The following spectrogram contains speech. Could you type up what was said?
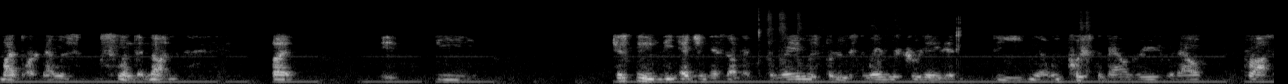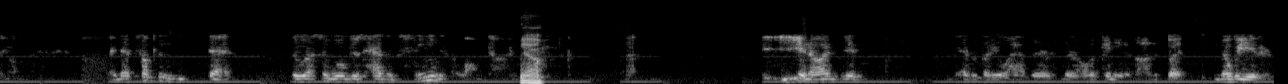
my part, that was slim to none. But it, the just the the edginess of it, the way it was produced, the way it was created, the you know we pushed the boundaries without crossing them, and that's something that the wrestling world just hasn't seen in a long time. Yeah. You know, it, it, everybody will have their, their own opinion about it, but nobody either.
